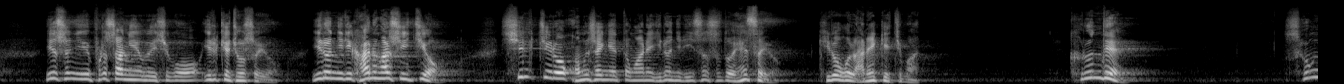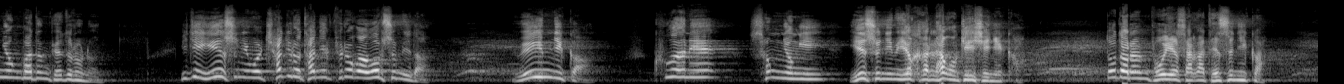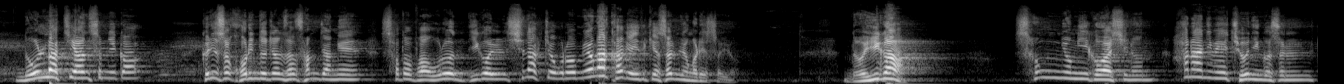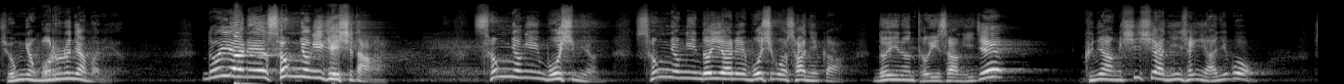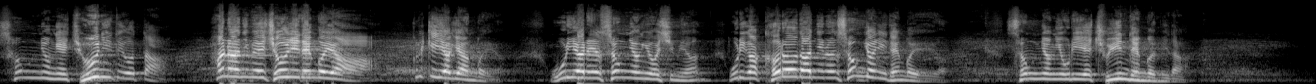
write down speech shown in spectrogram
예수님이 불쌍히 여기시고 이렇게 줬어요. 이런 일이 가능할 수 있지요. 실제로 공생애 동안에 이런 일이 있었어도 했어요. 기록을 안 했겠지만. 그런데 성령 받은 베드로는 이제 예수님을 찾으러 다닐 필요가 없습니다. 왜입니까? 그 안에 성령이 예수님의 역할을 하고 계시니까. 또 다른 보혜사가 됐으니까. 놀랐지 않습니까? 그래서 고린도전서 3장에 사도 바울은 이걸 신학적으로 명확하게 이렇게 설명을 했어요. 너희가 성령이 거하시는 하나님의 전인 것을 정녕 모르느냐 말이야. 너희 안에 성령이 계시다. 성령이 모시면 성령이 너희 안에 모시고 사니까 너희는 더 이상 이제 그냥 시시한 인생이 아니고 성령의 전이 되었다. 하나님의 전이 된 거야. 그렇게 이야기한 거예요. 우리 안에 성령이 오시면 우리가 걸어 다니는 성전이 된 거예요. 성령이 우리의 주인 된 겁니다.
